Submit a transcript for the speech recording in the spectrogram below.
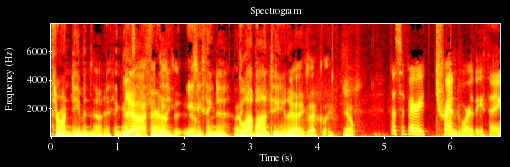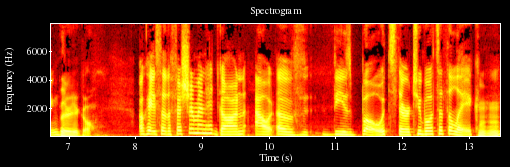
throwing demons out, I think that's Yeah, I a think fairly that's it, yeah. easy thing to glob onto. You know, Yeah, exactly. Yep. That's a very trend worthy thing. There you go. Okay, so the fishermen had gone out of these boats. There were two boats at the lake. Mm-hmm.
